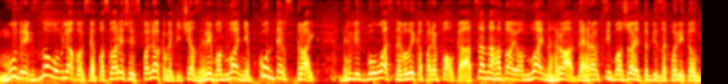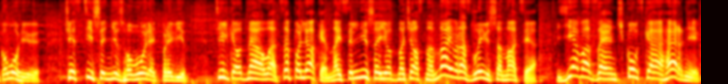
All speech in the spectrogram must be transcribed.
Мудрик знову вляпався, посварившись з поляками під час гри в онлайні в Counter-Strike, де відбулась невелика перепалка. А це нагадаю онлайн-гра, де гравці бажають тобі захворіти онкологією частіше, ніж говорять привіт. Тільки одне але це поляки, найсильніша і одночасно найвразливіша нація. Єва Заянчковська Гернік.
